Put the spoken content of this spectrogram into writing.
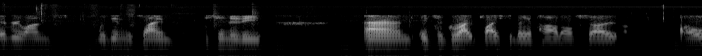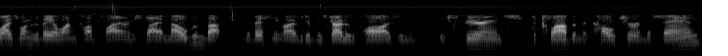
Everyone's within the same vicinity, and it's a great place to be a part of. So I always wanted to be a one club player and stay at Melbourne, but the best thing I ever did was go to the Pies and experience the club and the culture and the fans.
